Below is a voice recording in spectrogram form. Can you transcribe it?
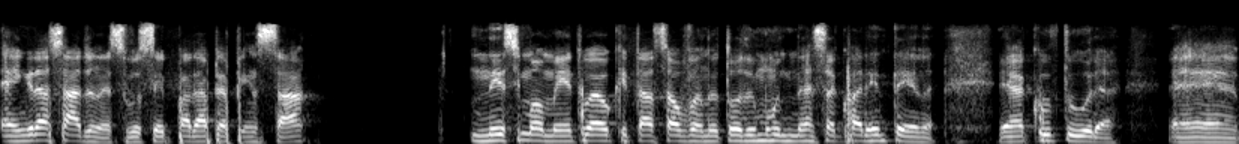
é engraçado, né? Se você parar para pensar, nesse momento é o que está salvando todo mundo nessa quarentena. É a cultura. É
